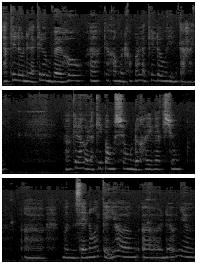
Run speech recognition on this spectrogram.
À, cái lương này là cái lương về hưu ha chứ không mình không nói là cái lương hiện tại. À, cái đó gọi là cái pension de réversion à, mình sẽ nói kỹ hơn uh, nếu như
